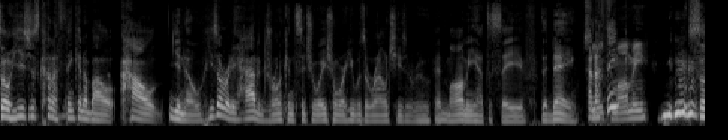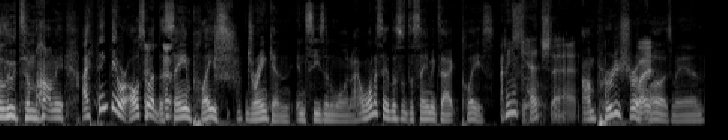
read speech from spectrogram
So he's just kind of thinking about how, you know, he's already had a drunken situation where he was around Chizuru and mommy had to save the day. Salute and I think, mommy. salute to mommy. I think they were also at the same place drinking in season one. I want to say this was the same exact place. I didn't catch that. I'm pretty sure it was, man.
